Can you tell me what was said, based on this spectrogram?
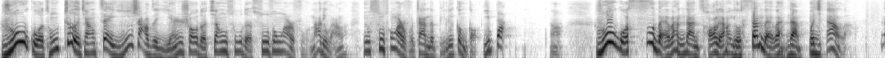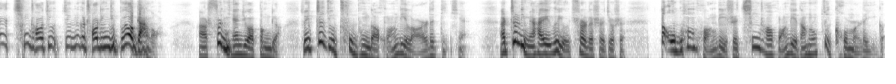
如果从浙江再一下子延烧到江苏的苏松二府，那就完了，因为苏松二府占的比例更高，一半啊。如果四百万担漕粮有三百万担不见了，那清朝就就那个朝廷就不要干了。啊，瞬间就要崩掉，所以这就触碰到皇帝老儿的底线。啊，这里面还有一个有趣儿的事，就是道光皇帝是清朝皇帝当中最抠门的一个，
